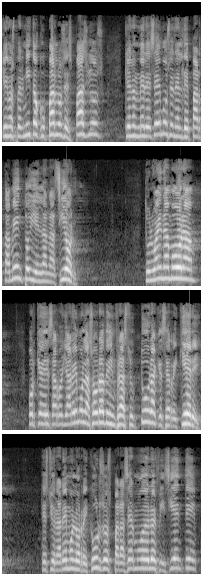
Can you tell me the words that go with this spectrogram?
que nos permita ocupar los espacios que nos merecemos en el departamento y en la nación. Tuluá enamora porque desarrollaremos las obras de infraestructura que se requiere. Gestionaremos los recursos para ser modelo eficiente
